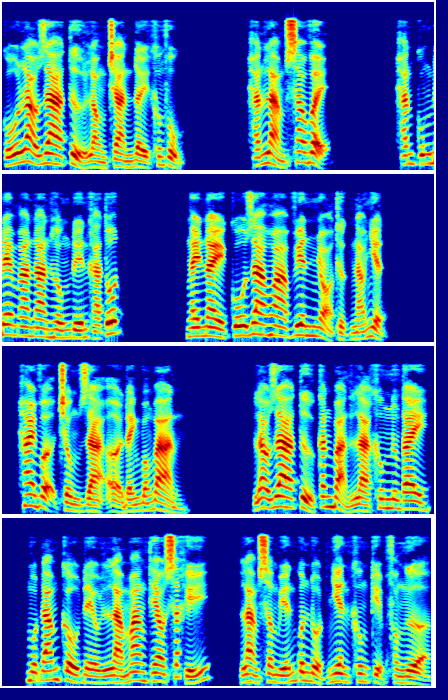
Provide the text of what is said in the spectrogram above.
Cố lao ra tử lòng tràn đầy không phục. Hắn làm sao vậy? Hắn cũng đem an an hống đến khá tốt. Ngày này cô ra hoa viên nhỏ thực náo nhiệt. Hai vợ chồng già ở đánh bóng bàn. Lao ra tử căn bản là không nương tay, một đám cầu đều là mang theo sát khí, làm Sâm Yến quân đột nhiên không kịp phòng ngừa.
